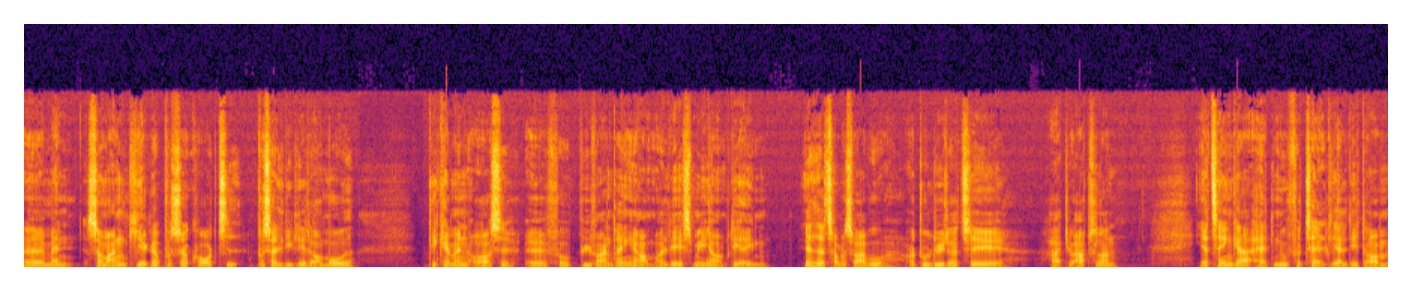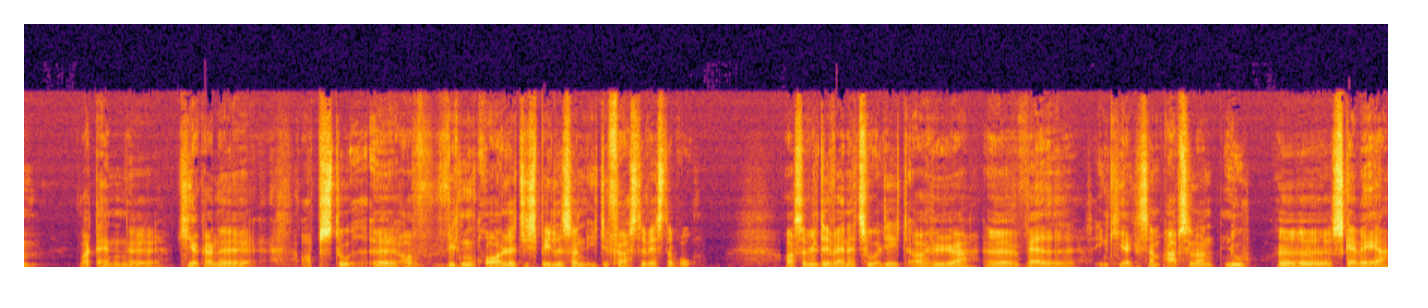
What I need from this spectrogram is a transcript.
øh, man så mange kirker på så kort tid, på så lille et område. Det kan man også øh, få byvandringer om og læse mere om derinde. Jeg hedder Thomas Warburg, og du lytter til Radio Absalon. Jeg tænker, at nu fortalte jeg lidt om, hvordan øh, kirkerne opstod, øh, og hvilken rolle de spillede sådan i det første Vesterbro. Og så vil det være naturligt at høre, øh, hvad en kirke som Absalon nu øh, skal være.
